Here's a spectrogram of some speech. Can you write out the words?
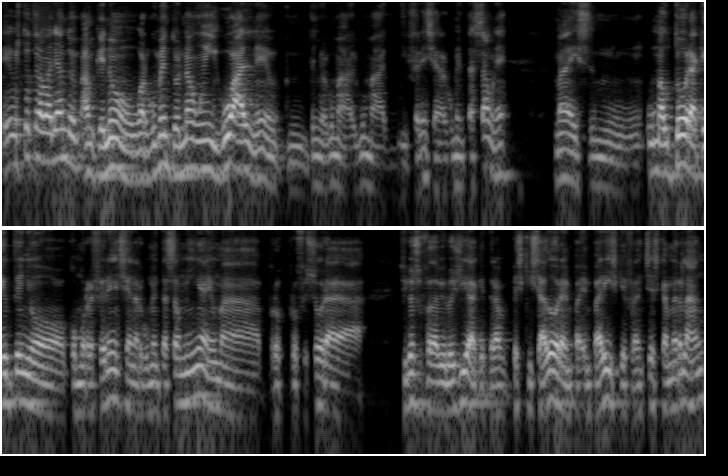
Eu estou trabalhando, aunque não, o argumento não é igual, né? tenho alguma, alguma diferença na argumentação, né? mas um, uma autora que eu tenho como referência na argumentação minha é uma professora filósofa da biologia, que pesquisadora em, em Paris, que é Francesca Merlan,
